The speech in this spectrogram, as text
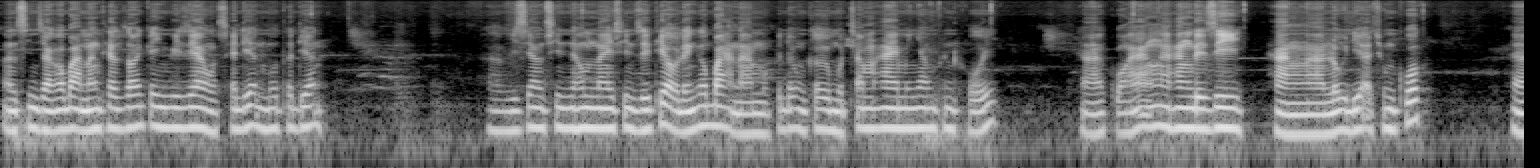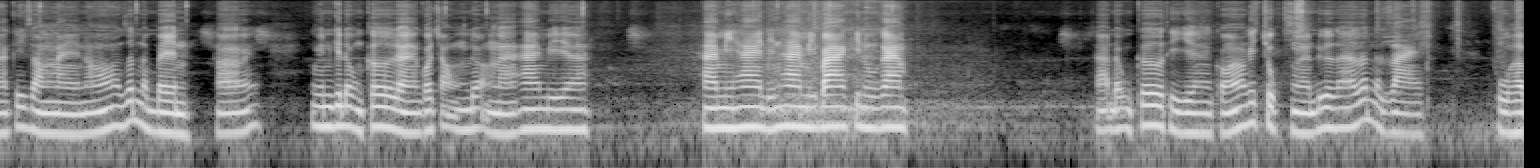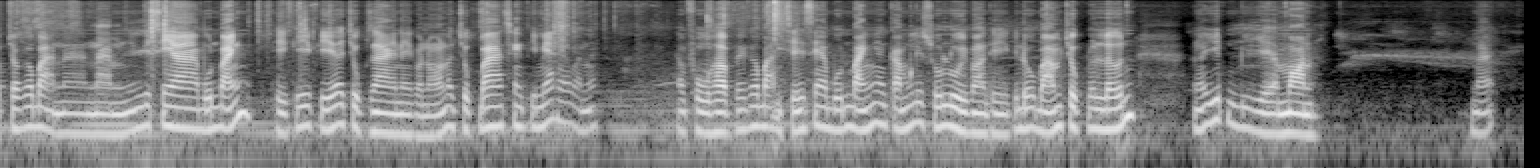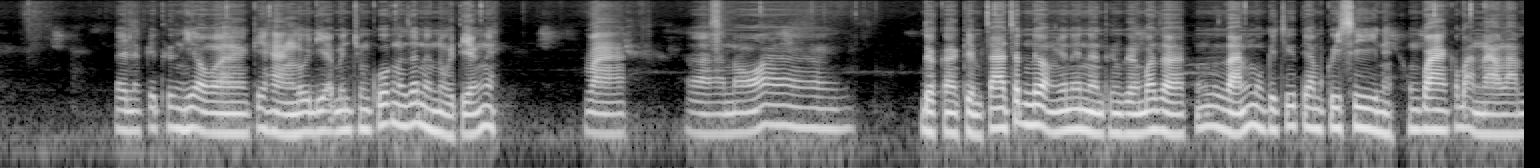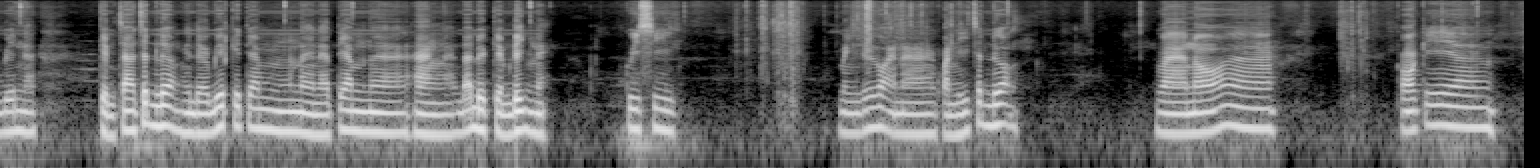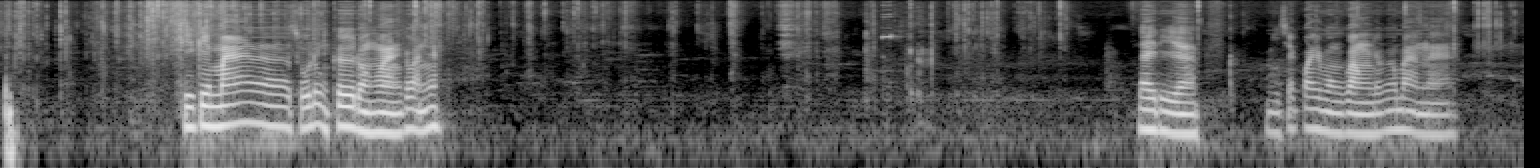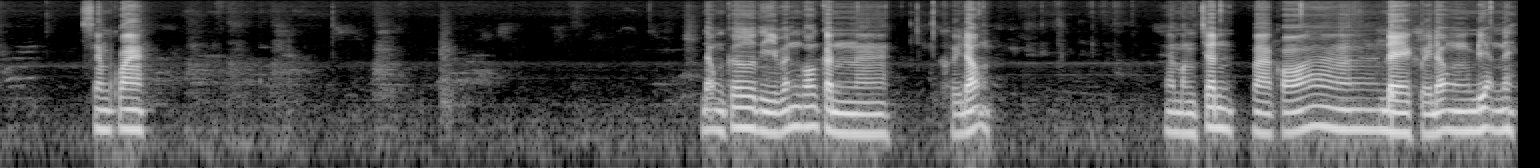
À, xin chào các bạn đang theo dõi kênh video của xe điện motor điện. À, video xin hôm nay xin giới thiệu đến các bạn là một cái động cơ 125 phân khối à, của hãng Hangdeji hàng à, nội địa Trung Quốc. À, cái dòng này nó rất là bền Đấy. nguyên cái động cơ là có trọng lượng là 20 22 à, đến 23 kg à, động cơ thì à, có cái trục à, đưa ra rất là dài phù hợp cho các bạn à, làm những cái xe bốn bánh. Thì cái phía trục dài này của nó là trục 3 cm các bạn nhé. À, phù hợp với các bạn chế xe bốn bánh à, cắm cái số lùi vào thì cái độ bám trục nó lớn nó ít bị mòn. Đấy. Đây là cái thương hiệu cái hàng nội địa bên Trung Quốc nó rất là nổi tiếng này. Và à, nó được à, kiểm tra chất lượng cho nên là thường thường bao giờ cũng dán một cái chữ tem QC này. Không ba các bạn nào làm bên à, kiểm tra chất lượng thì đều biết cái tem này là tem à, hàng đã được kiểm định này. QC mình cứ gọi là quản lý chất lượng. Và nó có cái cái cái mã số động cơ đoàn hoàng các bạn nhé. Đây thì à, mình sẽ quay vòng vòng cho các bạn à, xem qua. Động cơ thì vẫn có cần à, khởi động bằng chân và có đề khởi động điện đây.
